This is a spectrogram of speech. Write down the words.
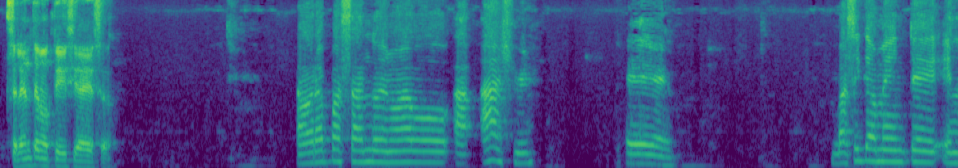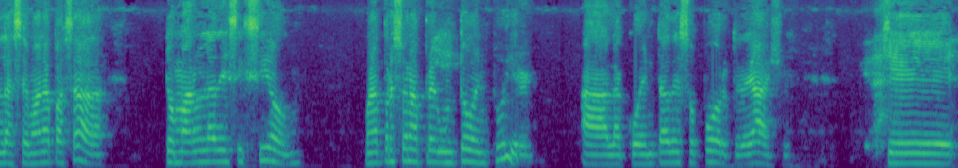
Excelente noticia esa. Ahora pasando de nuevo a Azure, eh, básicamente en la semana pasada tomaron la decisión una persona preguntó en Twitter a la cuenta de soporte de Azure que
